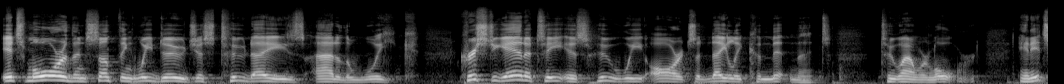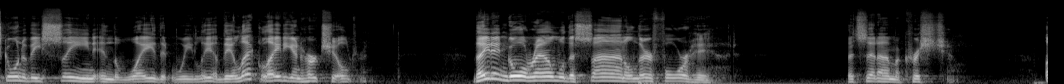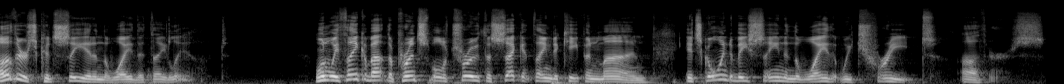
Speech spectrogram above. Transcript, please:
It's more than something we do just two days out of the week. Christianity is who we are, it's a daily commitment to our Lord. And it's going to be seen in the way that we live. The elect lady and her children, they didn't go around with a sign on their forehead that said, I'm a Christian. Others could see it in the way that they lived. When we think about the principle of truth, the second thing to keep in mind, it's going to be seen in the way that we treat others.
